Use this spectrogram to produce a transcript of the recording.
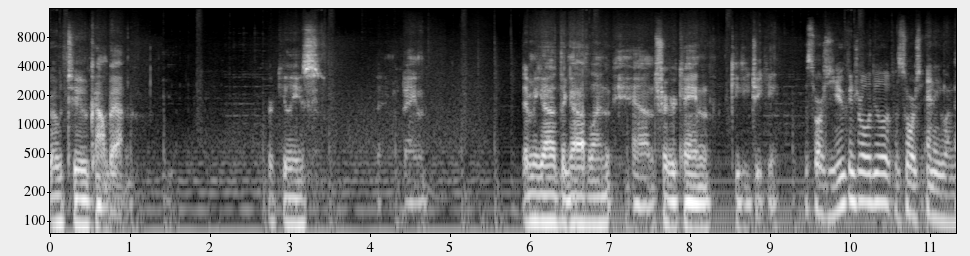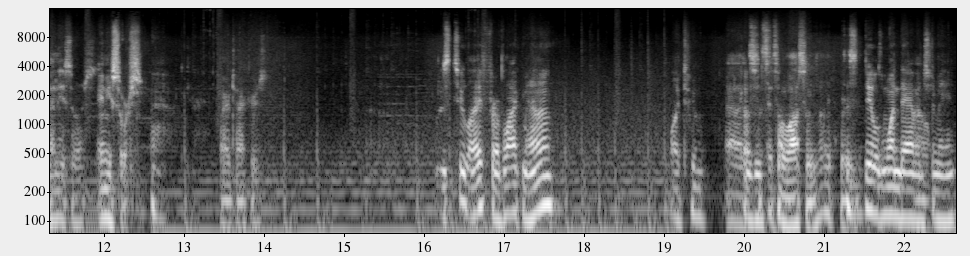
Go to combat. Hercules, Dane, Demigod, the Goblin, and Sugarcane, Kiki Jiki. The source you control deal it, the source anyone. Any source. Any source. Fire attackers. It's two life for a black mana. Why two? Uh, 'Cause it's, it's- it's a loss of life. This deals one damage to me.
